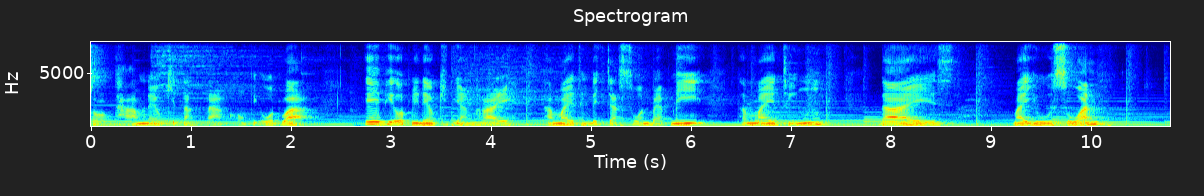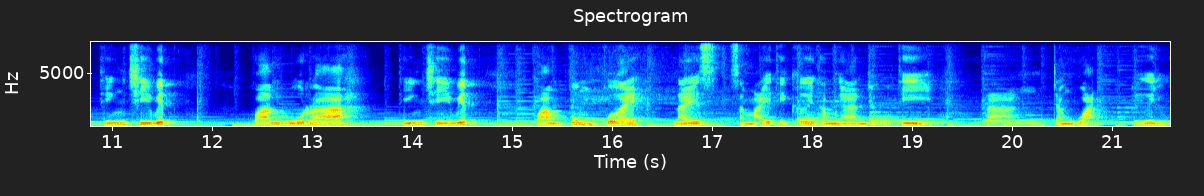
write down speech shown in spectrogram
สอบถามแนวคิดต่างๆ ของพี่โอ๊ตว่าเอ๊พี่โอ๊ตมีแนวคิดอย่างไรทำไมถึงได้จัดสวนแบบนี้ทำไมถึงได้ มาอยู่สวน ทิ้งชีวิต ความหรูหรา ทิ้งชีวิต ความฟุ่มเฟือยในสมัยที่เคยทำงานอยู่ที่ต่างจังหวัดหรืออยู่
